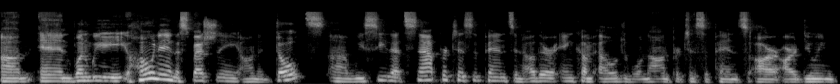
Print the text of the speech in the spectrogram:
Um, and when we hone in, especially on adults, uh, we see that SNAP participants and other income eligible non participants are, are doing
